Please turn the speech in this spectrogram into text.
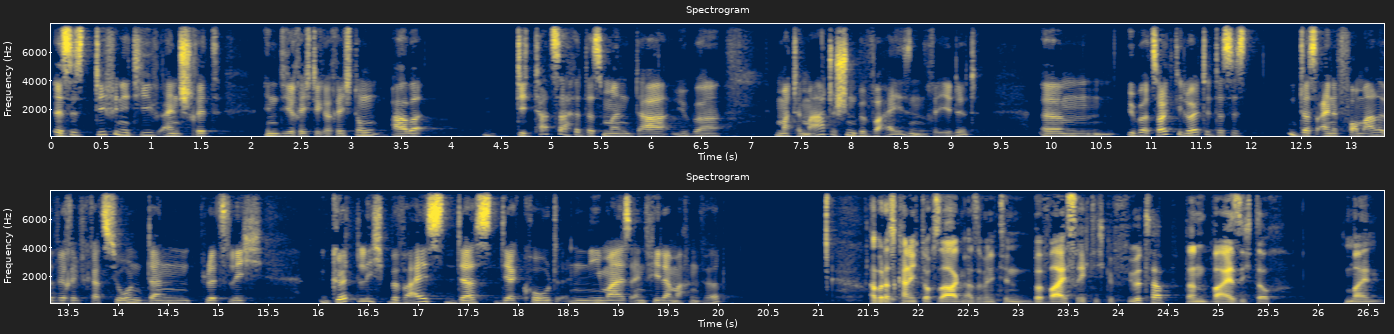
es ist definitiv ein Schritt in die richtige Richtung, aber die Tatsache, dass man da über mathematischen Beweisen redet, ähm, überzeugt die Leute, dass es dass eine formale Verifikation dann plötzlich göttlich beweist, dass der Code niemals einen Fehler machen wird. Aber das kann ich doch sagen. Also wenn ich den Beweis richtig geführt habe, dann weiß ich doch, mein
